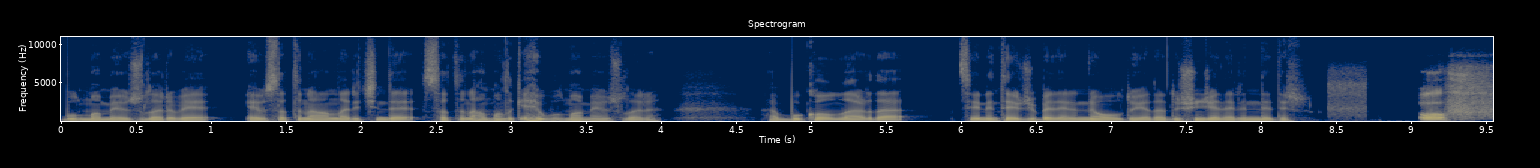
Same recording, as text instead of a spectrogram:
bulma mevzuları ve ev satın alanlar için de satın almalık ev bulma mevzuları. Bu konularda senin tecrübelerin ne oldu ya da düşüncelerin nedir? Of.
